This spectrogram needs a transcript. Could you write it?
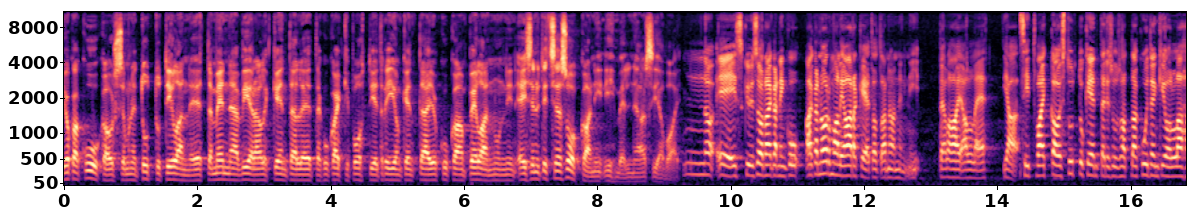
joka kuukausi semmoinen tuttu tilanne, että mennään vieraalle kentälle, että kun kaikki pohtii, että Rion kenttää ei ole kukaan pelannut, niin ei se nyt itse asiassa olekaan niin ihmeellinen asia vai? No ei, kyllä se on aika, niin kuin, aika normaali arkea tota, no, niin, niin, pelaajalle. Ja sitten vaikka olisi tuttu kenttä, niin saattaa kuitenkin olla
